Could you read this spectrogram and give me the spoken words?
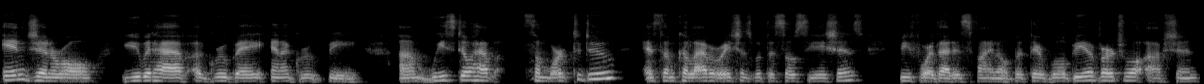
in general, you would have a group A and a group B. Um, we still have some work to do and some collaborations with associations before that is final, but there will be a virtual option.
